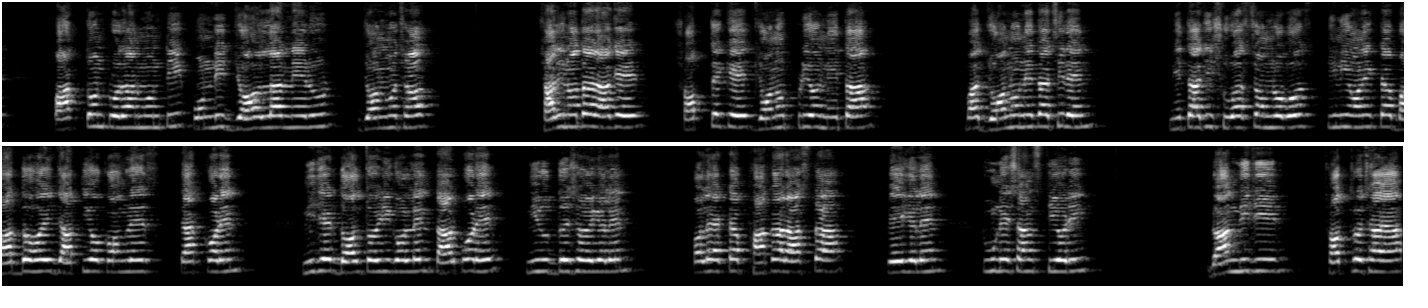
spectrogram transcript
প্রাক্তন প্রধানমন্ত্রী পণ্ডিত জওহরলাল নেহরুর জন্মছক। স্বাধীনতার আগে সবথেকে জনপ্রিয় নেতা বা জননেতা ছিলেন নেতাজি সুভাষচন্দ্র বোস। তিনি অনেকটা বাধ্য হয়ে জাতীয় কংগ্রেস ত্যাগ করেন। নিজের দল তৈরি করলেন, তারপরে নিরুদ্দেশ হয়ে গেলেন। ফলে একটা ফাঁকা রাস্তা পেয়ে গেলেন টু নেশনস থিওরি। গান্ধীজির ছত্রছায়া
